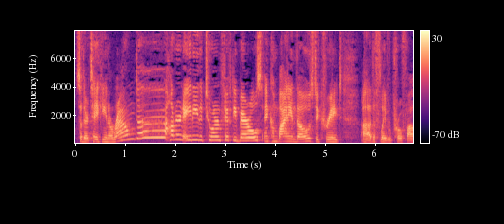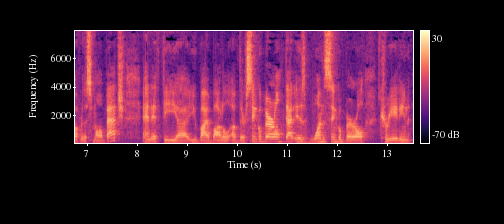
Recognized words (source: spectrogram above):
So they're taking around 180 uh, to 250 barrels and combining those to create uh, the flavor profile for the small batch. And if the uh, you buy a bottle of their single barrel, that is one single barrel creating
